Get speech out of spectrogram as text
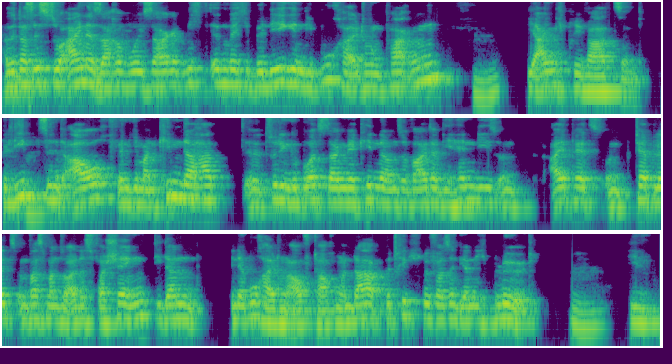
Also das ist so eine Sache, wo ich sage, nicht irgendwelche Belege in die Buchhaltung packen, mhm. die eigentlich privat sind. Beliebt mhm. sind auch, wenn jemand Kinder hat, äh, zu den Geburtstagen der Kinder und so weiter, die Handys und iPads und Tablets und was man so alles verschenkt, die dann in der Buchhaltung auftauchen. Und da Betriebsprüfer sind ja nicht blöd. Mhm. Die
